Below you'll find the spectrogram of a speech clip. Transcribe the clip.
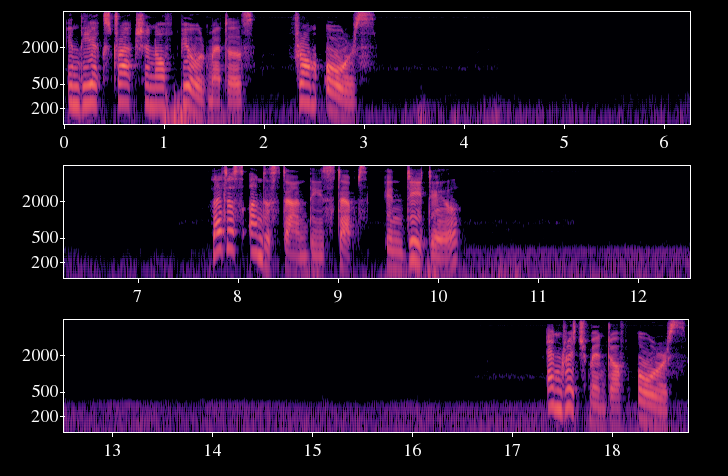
in the extraction of pure metals from ores. Let us understand these steps in detail. Enrichment of ores.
